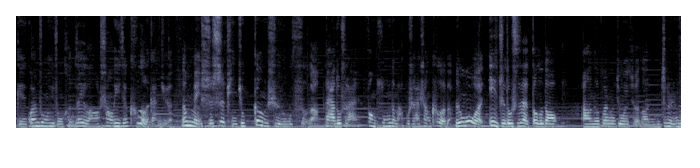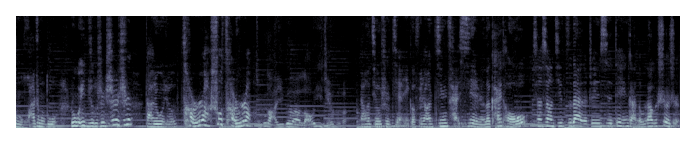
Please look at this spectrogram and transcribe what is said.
给观众一种很累了，上了一节课的感觉。那美食视频就更是如此了。大家都是来放松的嘛，不是来上课的。如果我一直都是在叨叨叨。然后呢，观众就会觉得你这个人怎么话这么多？如果一直都是吃吃吃，大家就会觉得词儿啊，说词儿啊。主打一个劳逸结合，然后就是剪一个非常精彩、吸引人的开头，像相机自带的这一些电影感的 vlog 设置，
